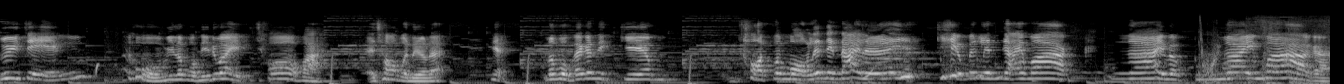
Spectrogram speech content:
อุ้ยเจ๋งโอ้โหมีระบบนี้ด้วย ชอบอะชอบกว่าเดิมแล้วเนี่ย ระบบแมกนิกเกม ถอดสมองเล่นเองได้เลย เกมแม่งเล่นง่ายมาก ง่ายแบบง่ายมากอะ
